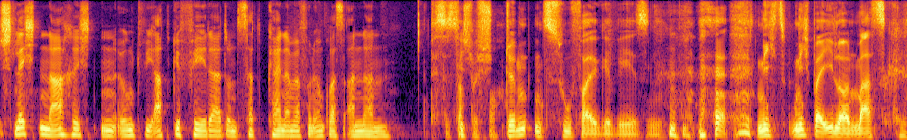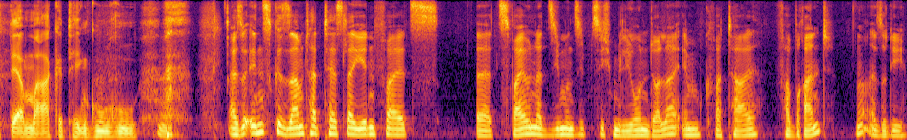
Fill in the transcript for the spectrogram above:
schlechten Nachrichten irgendwie abgefedert und es hat keiner mehr von irgendwas anderem. Das ist doch bestimmt ein Zufall gewesen. nicht, nicht bei Elon Musk, der Marketing-Guru. Also insgesamt hat Tesla jedenfalls äh, 277 Millionen Dollar im Quartal verbrannt. Ne? Also die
